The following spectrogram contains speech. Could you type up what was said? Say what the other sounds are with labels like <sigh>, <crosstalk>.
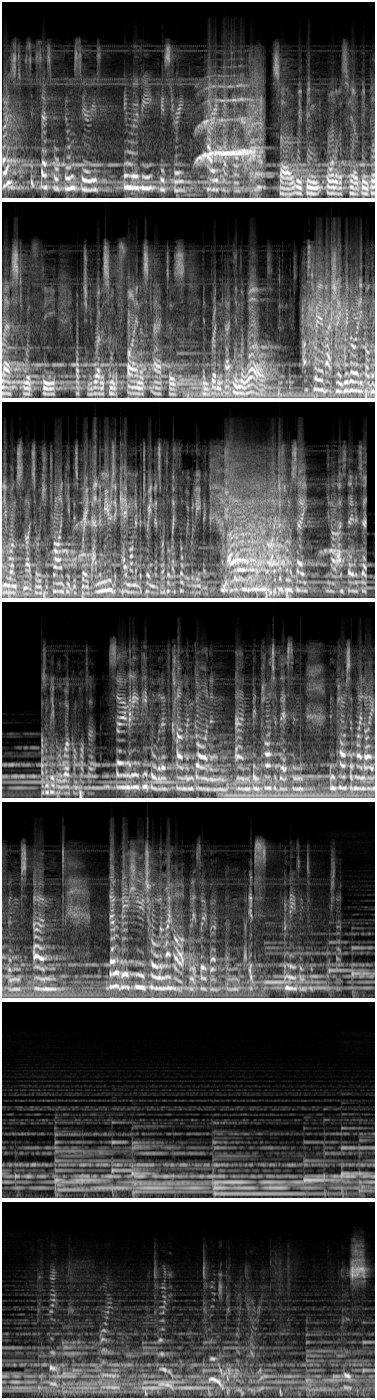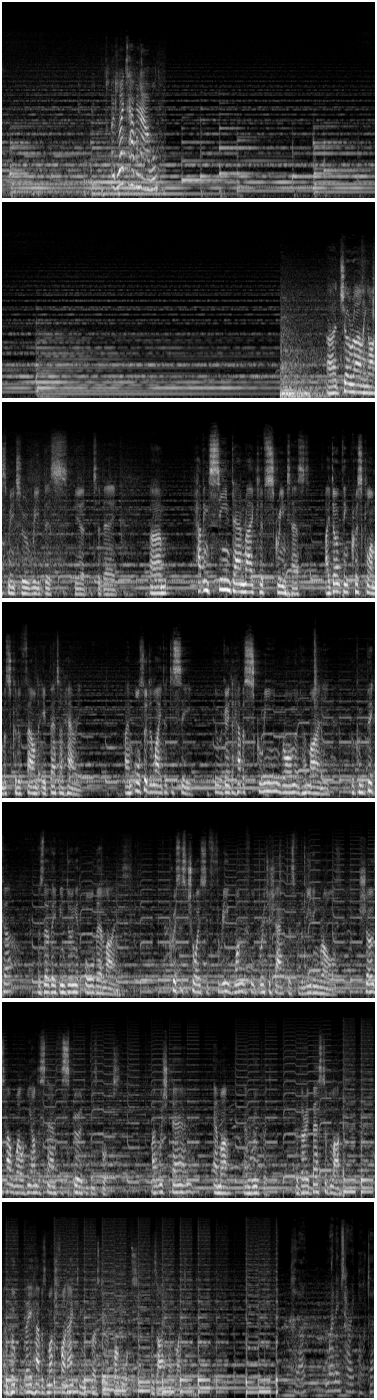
Most successful film series in movie history, Harry Potter. So we've been, all of us here have been blessed with the opportunity to work with some of the finest actors in Britain, uh, in the world. Us three have actually, we've already bothered you once tonight, so we shall try and keep this brief. And the music came on in between then, so I thought they thought we were leaving. Um, but I just want to say, you know, as David said, thousand people that work on Potter. So many people that have come and gone and, and been part of this and been part of my life and um, there will be a huge hole in my heart when it's over and it's amazing to watch that. I think I'm a tiny, tiny bit like Harry. Because I'd like to have an owl. Uh, Jo Rowling asked me to read this here today. Um, having seen Dan Radcliffe's screen test, I don't think Chris Columbus could have found a better Harry. I am also delighted to see that we're going to have a screen Ron and Hermione who can bicker as though they've been doing it all their lives. Chris's choice of three wonderful British actors for the leading roles shows how well he understands the spirit of these books. I wish Dan, Emma, and Rupert the very best of luck and hope that they have as much fun acting the first year at Hogwarts as I had writing it. Hello, my name's Harry Potter.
